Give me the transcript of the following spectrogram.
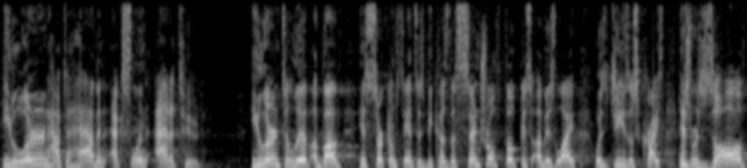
he learned how to have an excellent attitude. He learned to live above his circumstances because the central focus of his life was Jesus Christ. His resolve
